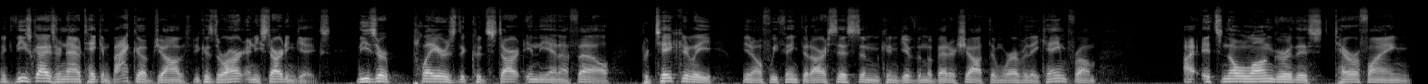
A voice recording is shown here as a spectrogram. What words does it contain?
like these guys are now taking backup jobs because there aren't any starting gigs. These are players that could start in the NFL, particularly, you know, if we think that our system can give them a better shot than wherever they came from. I, it's no longer this terrifying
